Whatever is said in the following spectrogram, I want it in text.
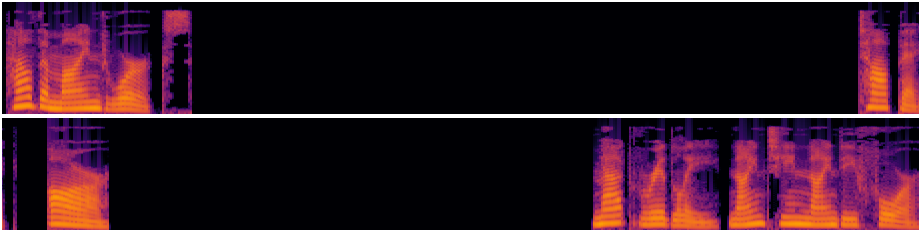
How the Mind Works. Topic R. Matt Ridley 1994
